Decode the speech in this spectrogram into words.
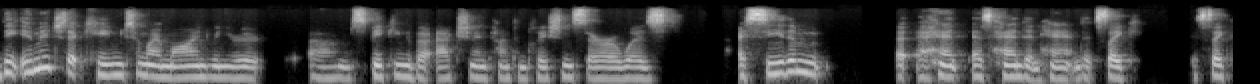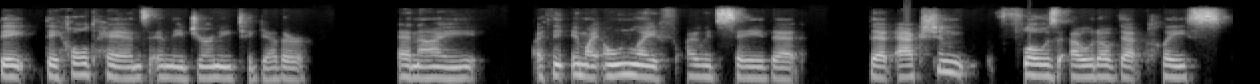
the image that came to my mind when you're um, speaking about action and contemplation sarah was i see them as hand in hand. It's like it's like they they hold hands and they journey together. And I I think in my own life, I would say that that action flows out of that place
